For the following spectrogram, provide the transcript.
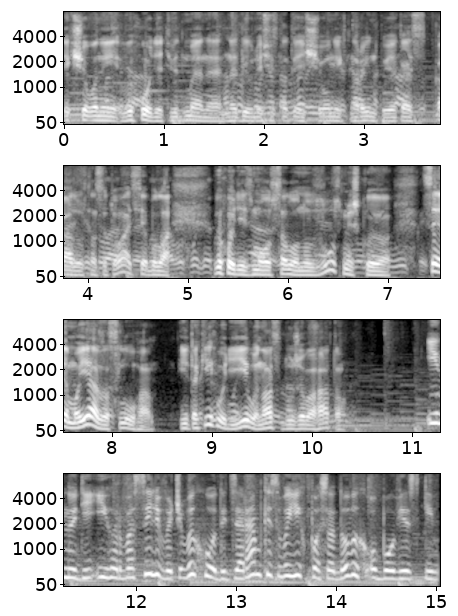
якщо вони виходять від мене, не дивлячись на те, що у них на ринку якась казусна ситуація була, виходять з мого салону з усмішкою, це моя заслуга. І таких водіїв у нас дуже багато. Іноді Ігор Васильович виходить за рамки своїх посадових обов'язків.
